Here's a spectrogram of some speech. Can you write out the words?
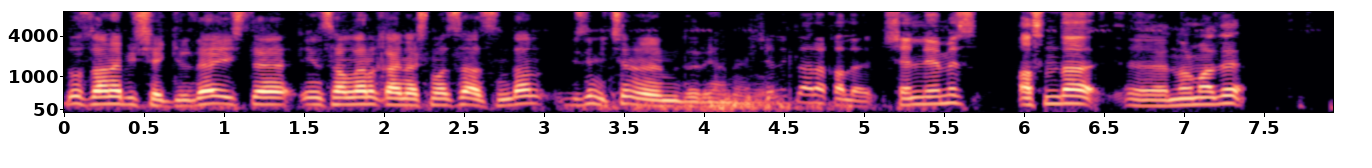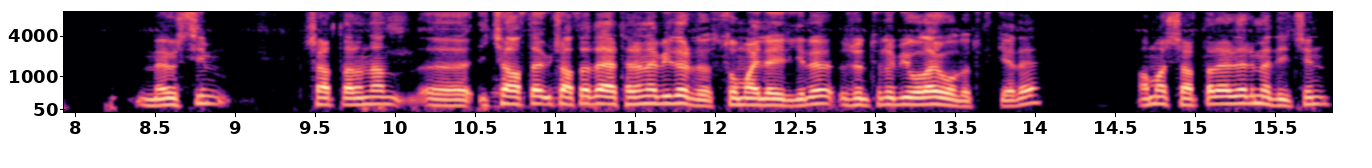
dostane bir şekilde işte insanların kaynaşması aslında bizim için önemlidir yani. Şenlikle alakalı. Şenliğimiz aslında e, normalde mevsim şartlarından e, iki hafta, üç haftada ertelenebilirdi. Soma ile ilgili üzüntülü bir olay oldu Türkiye'de. Ama şartlar el vermediği için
